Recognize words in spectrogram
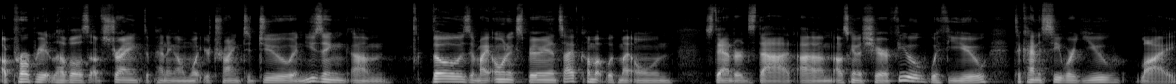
appropriate levels of strength depending on what you're trying to do, and using um, those in my own experience, I've come up with my own standards that um, I was going to share a few with you to kind of see where you lie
